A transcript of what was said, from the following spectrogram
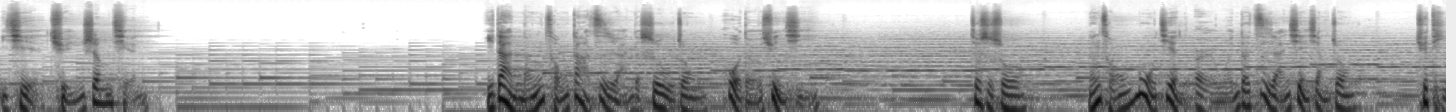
一切群生前。一旦能从大自然的事物中获得讯息，就是说，能从目见耳闻的自然现象中去体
